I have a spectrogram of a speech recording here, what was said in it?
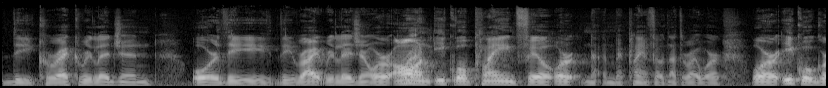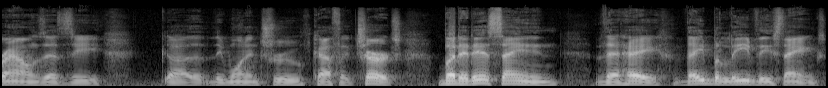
the correct religion or the the right religion or on right. equal playing field or playing field is not the right word or equal grounds as the uh, the one and true Catholic Church, but it is saying that hey, they believe these things.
